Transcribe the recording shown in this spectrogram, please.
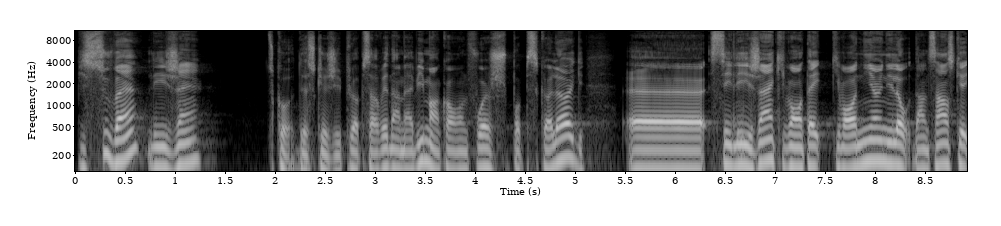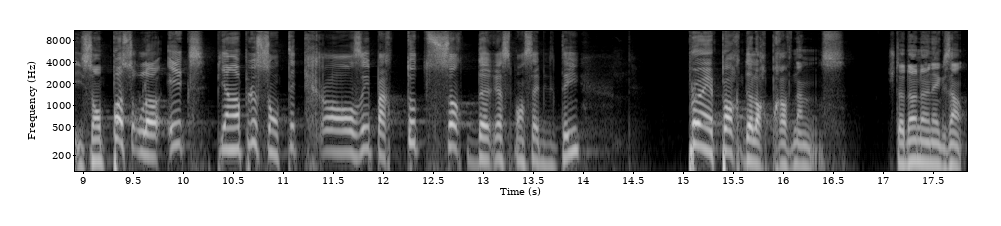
Puis souvent, les gens, en tout cas, de ce que j'ai pu observer dans ma vie, mais encore une fois, je suis pas psychologue, euh, c'est les gens qui vont être, qui vont avoir ni un ni l'autre, dans le sens qu'ils sont pas sur leur X, puis en plus sont écrasés par toutes sortes de responsabilités, peu importe de leur provenance. Je te donne un exemple.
